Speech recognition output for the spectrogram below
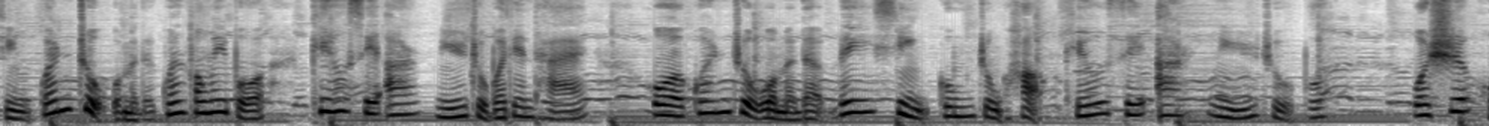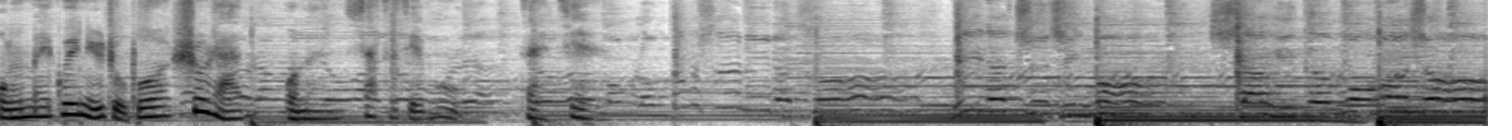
请关注我们的官方微博 KOCR 女主播电台。或关注我们的微信公众号 qcr 女主播。我是红玫瑰女主播舒然我们下次节目再见。朦胧都是你的错你的痴情梦像一个魔咒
